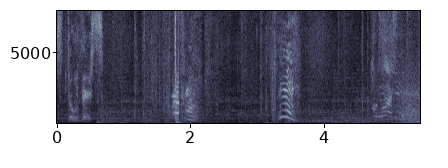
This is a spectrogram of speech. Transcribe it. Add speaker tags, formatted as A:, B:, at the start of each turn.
A: Let's do this! Blast them!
